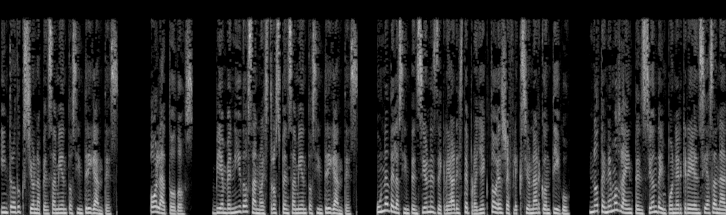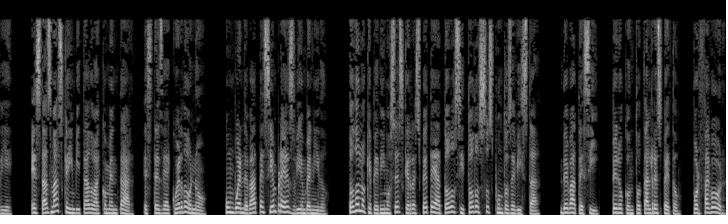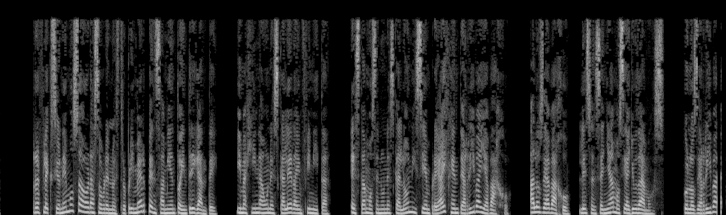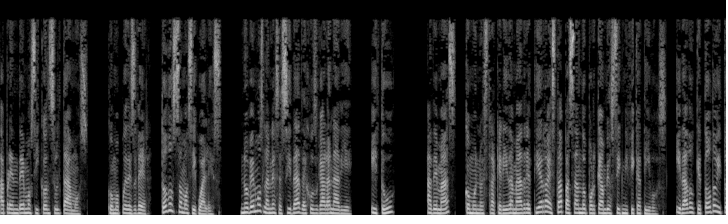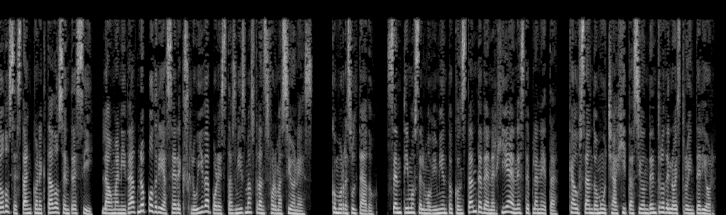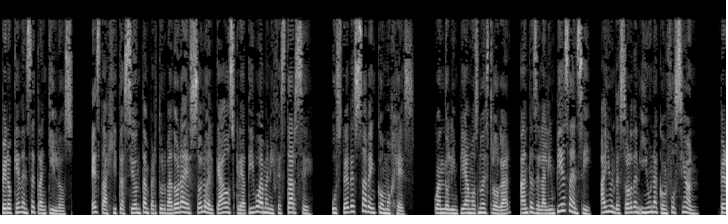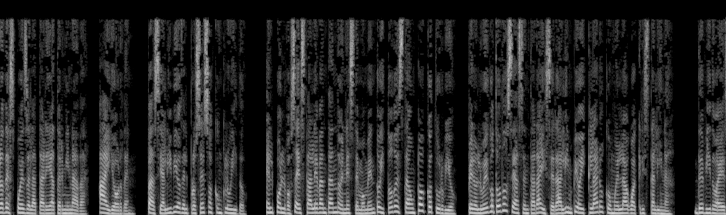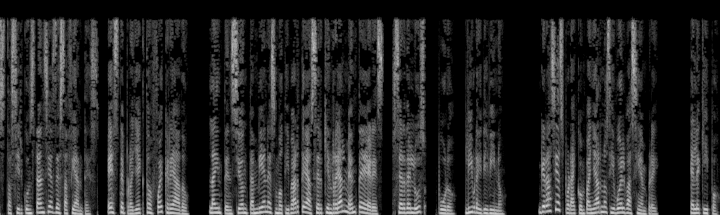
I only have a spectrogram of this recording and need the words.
Introducción a pensamientos intrigantes. Hola a todos. Bienvenidos a nuestros pensamientos intrigantes. Una de las intenciones de crear este proyecto es reflexionar contigo. No tenemos la intención de imponer creencias a nadie. Estás más que invitado a comentar, estés de acuerdo o no. Un buen debate siempre es bienvenido. Todo lo que pedimos es que respete a todos y todos sus puntos de vista. Debate sí, pero con total respeto, por favor. Reflexionemos ahora sobre nuestro primer pensamiento intrigante. Imagina una escalera infinita. Estamos en un escalón y siempre hay gente arriba y abajo. A los de abajo, les enseñamos y ayudamos. Con los de arriba, aprendemos y consultamos. Como puedes ver, todos somos iguales. No vemos la necesidad de juzgar a nadie. ¿Y tú? Además, como nuestra querida Madre Tierra está pasando por cambios significativos, y dado que todo y todos están conectados entre sí, la humanidad no podría ser excluida por estas mismas transformaciones. Como resultado, sentimos el movimiento constante de energía en este planeta, causando mucha agitación dentro de nuestro interior, pero quédense tranquilos. Esta agitación tan perturbadora es solo el caos creativo a manifestarse. Ustedes saben cómo es. Cuando limpiamos nuestro hogar, antes de la limpieza en sí, hay un desorden y una confusión. Pero después de la tarea terminada, hay orden, paz y alivio del proceso concluido. El polvo se está levantando en este momento y todo está un poco turbio, pero luego todo se asentará y será limpio y claro como el agua cristalina. Debido a estas circunstancias desafiantes, este proyecto fue creado. La intención también es motivarte a ser quien realmente eres, ser de luz, puro, libre y divino. Gracias por acompañarnos y vuelva siempre. El equipo.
